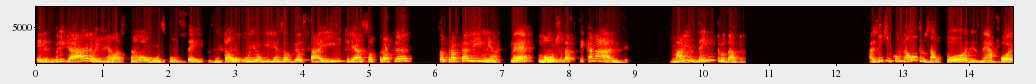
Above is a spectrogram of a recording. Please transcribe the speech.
eles brigaram em relação a alguns conceitos. Então, o Jung resolveu sair e criar sua própria, sua própria linha, né? Longe da psicanálise. Mas dentro da a gente encontra outros autores, né, após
